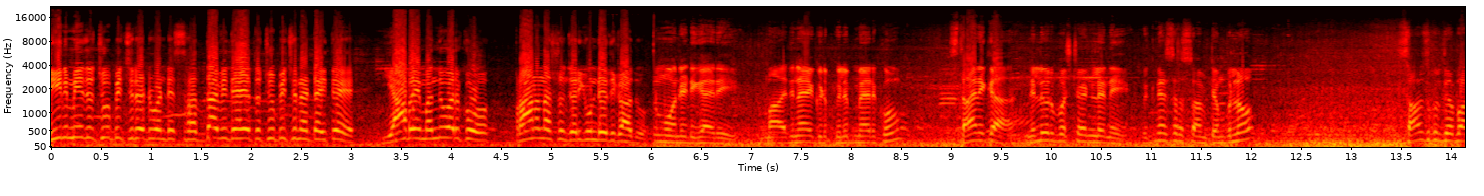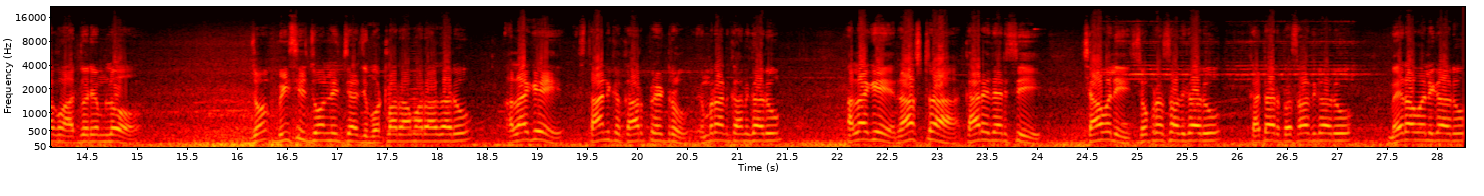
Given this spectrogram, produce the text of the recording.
దీని మీద చూపించినటువంటి శ్రద్ధ విధేయత చూపించినట్టయితే యాభై మంది వరకు ప్రాణ నష్టం జరిగి ఉండేది కాదు. జగన్మోహన్ రెడ్డి గారి మా అధినాయకుడి పిలుపు మేరకు స్థానిక నెల్లూరు బస్ స్టాండ్లోని విఘ్నేశ్వర స్వామి టెంపుల్లో సాంస్కృతిక విభాగం ఆధ్వర్యంలో జో BC zone incharge Botla Ramarao గారు అలాగే స్థానిక కార్పొరేటరు ఇమ్రాన్ ఖాన్ గారు అలాగే రాష్ట్ర కార్యదర్శి చావలి శివప్రసాద్ గారు కటార్ ప్రసాద్ గారు మేరావళి గారు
